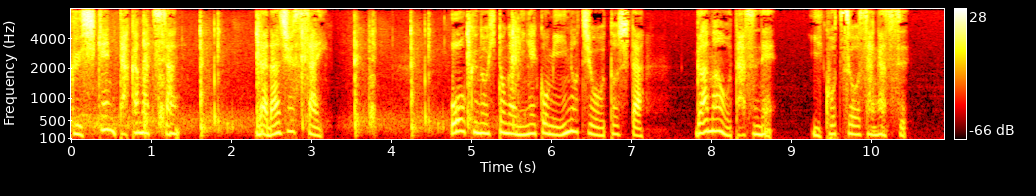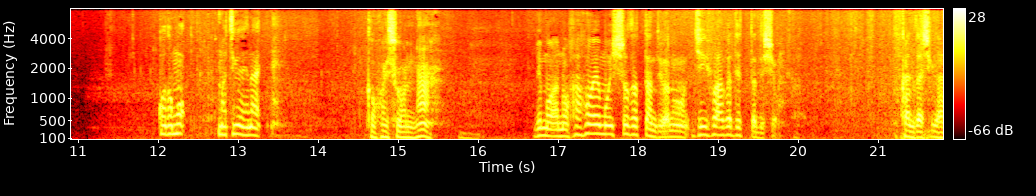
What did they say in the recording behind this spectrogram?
具志堅高松さん。70歳。多くの人が逃げ込み命を落としたガマを訪ね、遺骨を探す。子供、間違いない。かわいそうな。うん、でもあの母親も一緒だったんで、あの、ジーファーが出てたでしょ。かんざしが。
